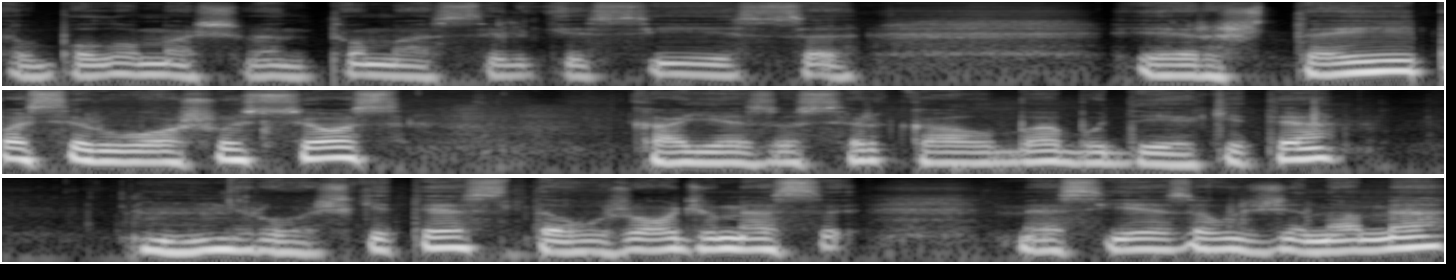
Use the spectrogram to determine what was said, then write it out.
tobulumas, šventumas, ilgesys. Ir štai pasiruošusios, ką Jėzus ir kalba, būdėkite, mm, ruoškitės, daug žodžių mes, mes Jėzaus žinome,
